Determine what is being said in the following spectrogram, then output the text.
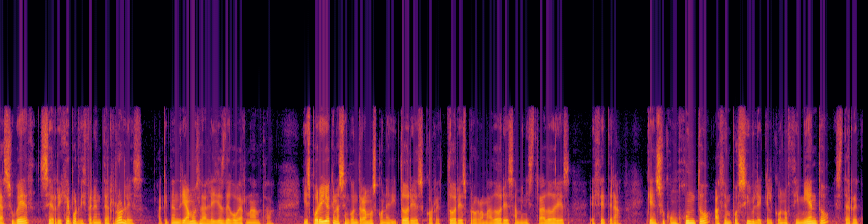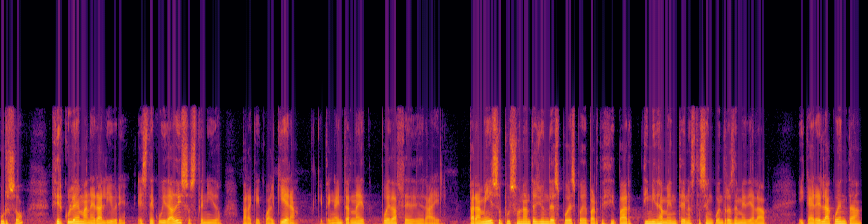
a su vez se rige por diferentes roles. Aquí tendríamos las leyes de gobernanza, y es por ello que nos encontramos con editores, correctores, programadores, administradores, etc., que en su conjunto hacen posible que el conocimiento, este recurso, circule de manera libre, esté cuidado y sostenido, para que cualquiera que tenga Internet pueda acceder a él. Para mí supuso un antes y un después poder participar tímidamente en estos encuentros de Media Lab y caer en la cuenta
